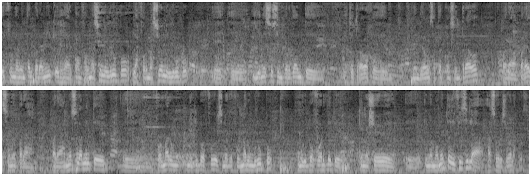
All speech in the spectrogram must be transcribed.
es fundamental para mí, que es la conformación del grupo, la formación del grupo, este, y en eso es importante estos trabajos donde vamos a estar concentrados para, eso, ¿no? Para, para no solamente eh, formar un, equipo de fútbol, sino que formar un grupo, un grupo fuerte que, nos lleve eh, en los momentos difíciles a, sobrellevar las cosas.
